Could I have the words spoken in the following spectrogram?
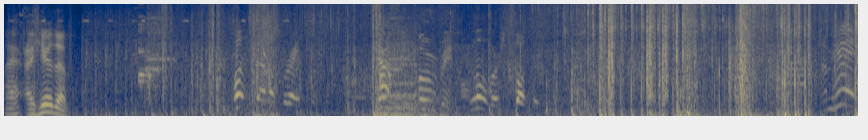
I, I hear them. Hostile operation. Gas is moving. Mover spotted. I'm hit.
